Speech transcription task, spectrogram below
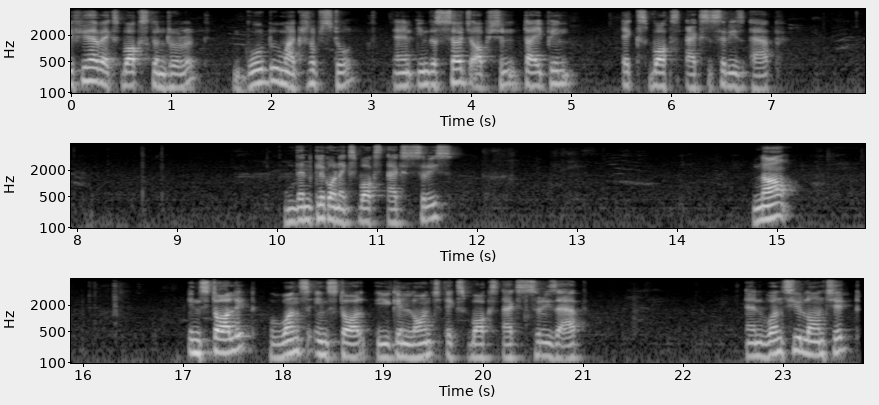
if you have xbox controller go to microsoft store and in the search option type in xbox accessories app and then click on Xbox accessories. Now install it. Once installed, you can launch Xbox accessories app. And once you launch it,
